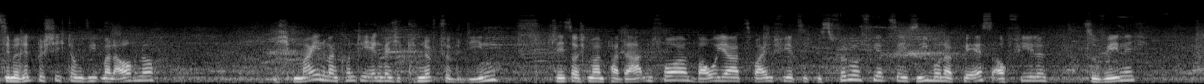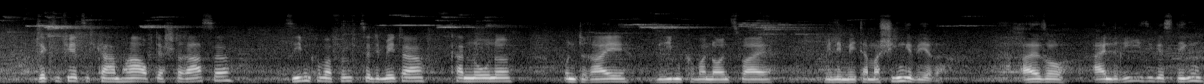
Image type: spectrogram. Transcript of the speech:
Zimmeritbeschichtung sieht man auch noch. Ich meine, man konnte hier irgendwelche Knöpfe bedienen. Ich lese euch mal ein paar Daten vor. Baujahr 42 bis 45, 700 PS, auch viel zu wenig. 46 km/h auf der Straße, 7,5 cm Kanone und drei 7,92 mm Maschinengewehre. Also ein riesiges Ding,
